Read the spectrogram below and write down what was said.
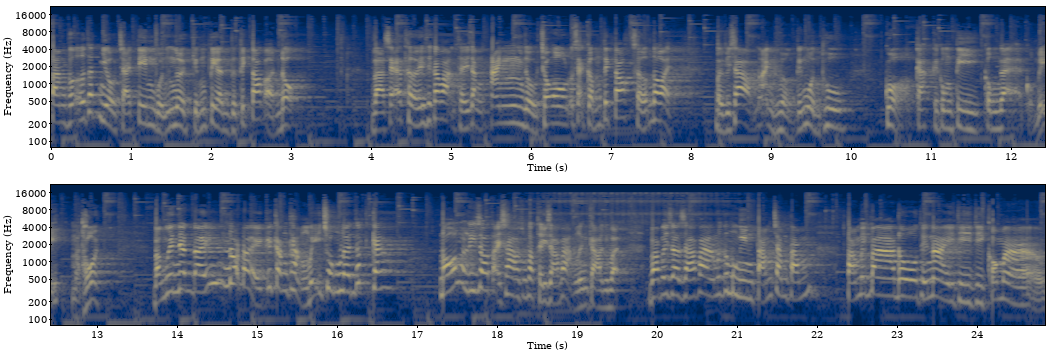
tan vỡ rất nhiều trái tim của những người kiếm tiền từ tiktok ở ấn độ. Và sẽ thấy thì các bạn thấy rằng anh rồi châu âu nó sẽ cấm tiktok sớm thôi. Bởi vì sao? Nó ảnh hưởng cái nguồn thu của các cái công ty công nghệ của mỹ mà thôi. Và nguyên nhân đấy nó đẩy cái căng thẳng mỹ trung lên rất cao. Đó là lý do tại sao chúng ta thấy giá vàng lên cao như vậy và bây giờ giá vàng nó cứ 1883 đô thế này thì thì có mà uh,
